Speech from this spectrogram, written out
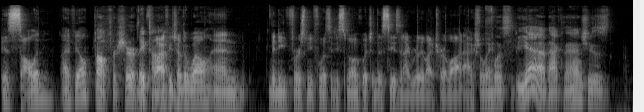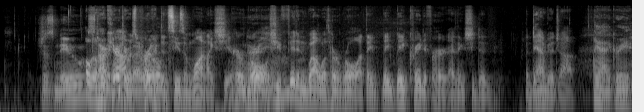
is solid. I feel oh, for sure, they play off each other well, and then you first meet Felicity Smoak, which in this season I really liked her a lot actually. Felicity- Yeah, back then she was just new. Oh, her character was perfect in season one. Like she, her Nerd, role, she mm-hmm. fit in well with her role. They, they, they created for her. I think she did a damn good job. Yeah, I agree.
